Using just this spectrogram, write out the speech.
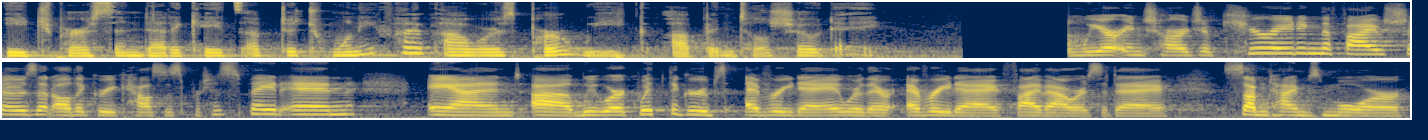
Each person dedicates up to 25 hours per week up until show day. We are in charge of curating the five shows that all the Greek houses participate in, and uh, we work with the groups every day. We're there every day, five hours a day, sometimes more,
